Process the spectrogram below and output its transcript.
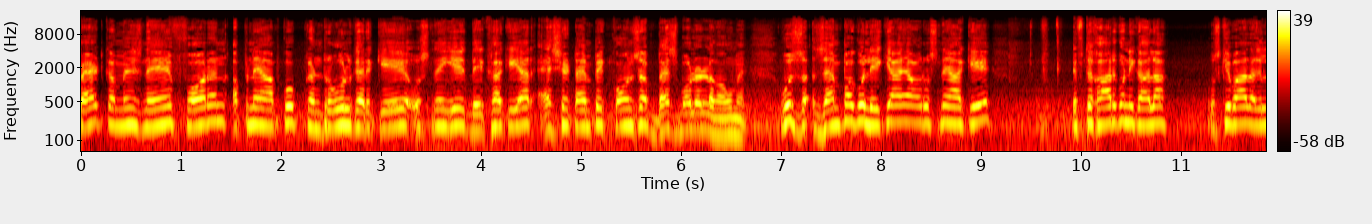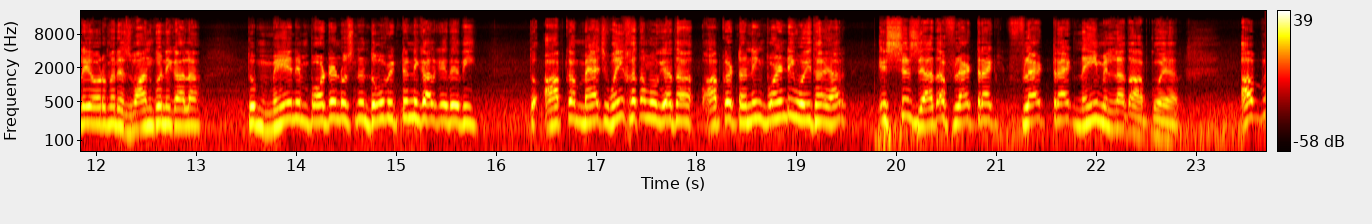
पैट कमिंस ने फ़ौरन अपने आप को कंट्रोल करके उसने ये देखा कि यार, ऐसे टाइम पे कौन सा बेस्ट बॉलर लगाऊँ मैं? वो जैम्पा को लेके आया और उसने आके इफ्तार को निकाला। उसके बाद अगले ओवर में रिजवान को निकाला। तो मेन इंपॉर्टेंट उसने दो विकेट निकाल के दे दी। तो आपका मैच वहीं खत्म हो गया था। आपका टर्निंग पॉइंट ही वही था यार। इससे ज़्यादा फ्लैट ट्रैक फ्लैट ट्रैक नहीं मिलना था आपको यार। अब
